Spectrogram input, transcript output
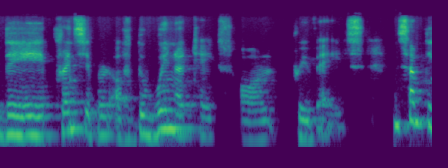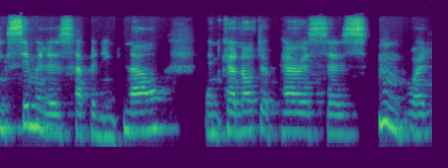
the principle of the winner takes all prevails. And something similar is happening now. And Carlota Perez says, well,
